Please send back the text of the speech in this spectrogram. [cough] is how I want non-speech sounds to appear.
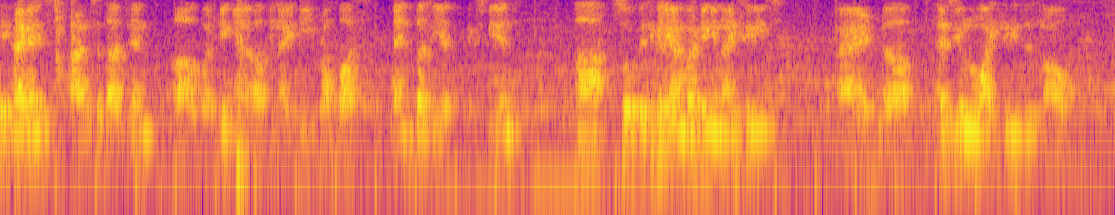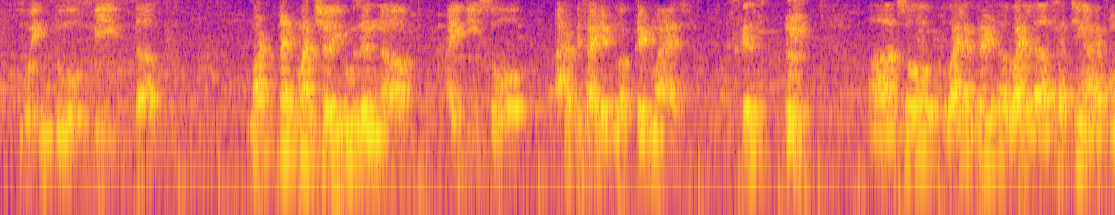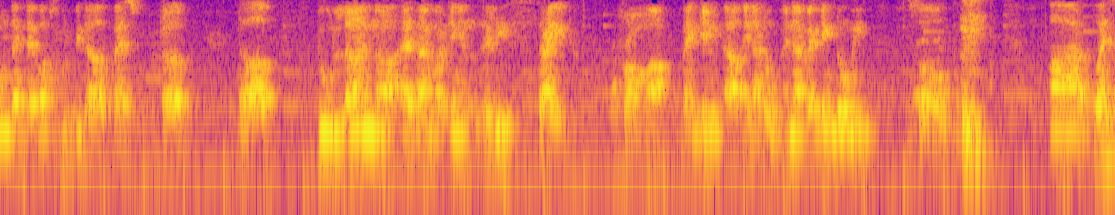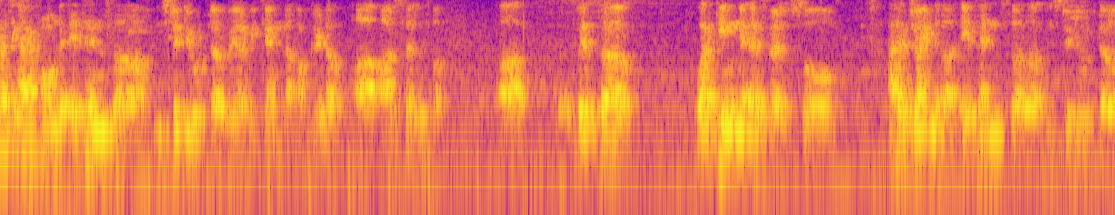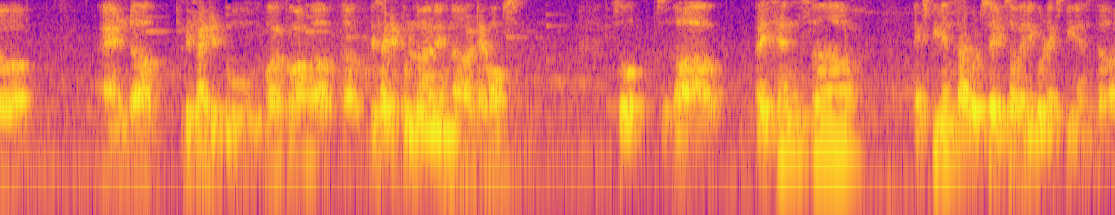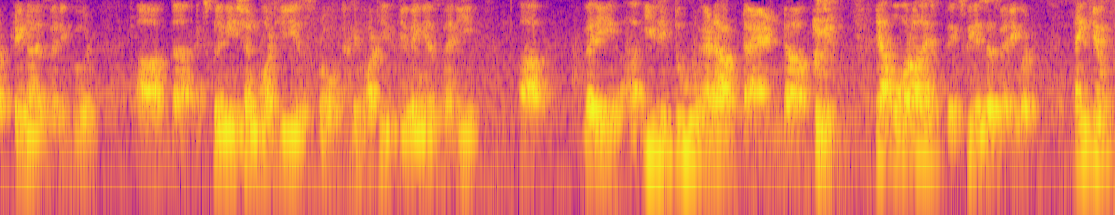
Hey, hi guys. I'm Siddharth Jain, uh, working uh, in IT from past 10 plus year experience. Uh, so basically, I'm working in iSeries, and uh, as you know, iSeries is now going to be the not that much uh, use in uh, IT. So I have decided to upgrade my skills. [clears throat] Uh, so while uh, while uh, searching, I have found that DevOps would be the best uh, uh, to learn uh, as I'm working in release side from uh, banking uh, in a in a banking domain. So [clears throat] while searching, I have found Ethan's Institute where we can upgrade ourselves with working as well. So I have joined uh, Ethan's uh, Institute uh, and decided to work decided to learn in DevOps. So Ethan's experience, I would say it's a very good experience. The trainer is very good. Uh, the explanation what he is pro, what he's giving is very uh, very uh, easy to adapt and [clears throat] yeah overall experience is very good Thank you.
